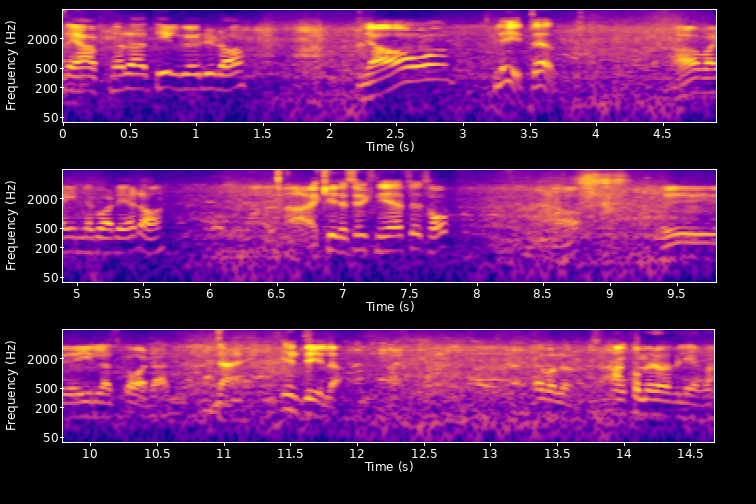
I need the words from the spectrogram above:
Har ni haft några tillbud idag? Ja, lite. Ja, vad innebar det då? Ja, killen gick ner efter ett hopp. Ja. Hur illa skadad? Nej, inte illa. Det var lugnt. Han kommer att överleva.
